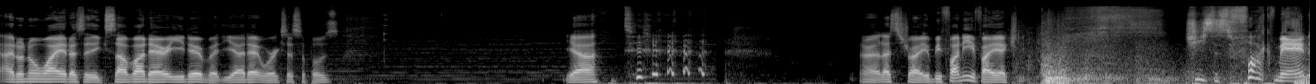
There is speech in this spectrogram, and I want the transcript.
I don't know why it has an Ixaba there either, but yeah, that works I suppose. Yeah. Alright, let's try. It'd be funny if I actually... Jesus fuck, man!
